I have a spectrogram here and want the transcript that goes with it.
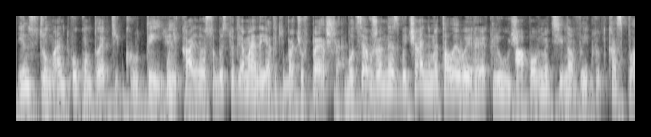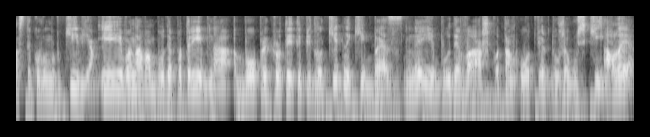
інструмент у комплекті крутий, унікальний особисто для мене. Я таки бачу вперше. Бо це вже не звичайний металевий Г-ключ, а повноцінна викрутка з пластиковим руків'ям. І вона вам буде потрібна, бо прикрутити підлокітники без неї буде важко. Там отвір дуже вузький. Але.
